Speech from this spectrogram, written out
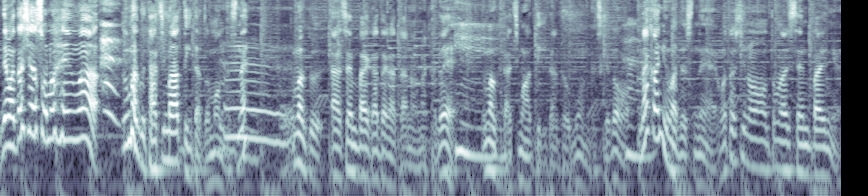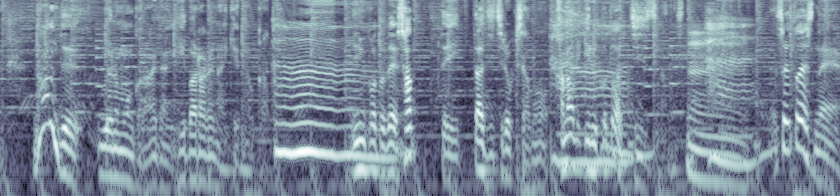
で私はその辺はうまく立ち回ってきたと思うんですね。ううんまくあ先輩方々の中でええ。うまく立ち回ってきたと思うんですけど、はい。中にはですね私の友達先輩にはなんで上の門から間に威張られないけんのかとうん。いうことで去っていった実力者もかなりいることは事実なんですね。それとですね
